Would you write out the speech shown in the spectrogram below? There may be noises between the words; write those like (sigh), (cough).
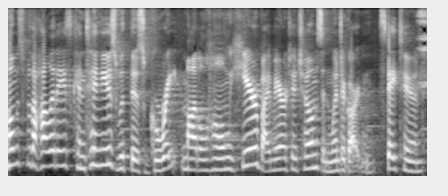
Homes for the Holidays continues with this great model home here by Meritage Homes in Winter Garden. Stay tuned.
